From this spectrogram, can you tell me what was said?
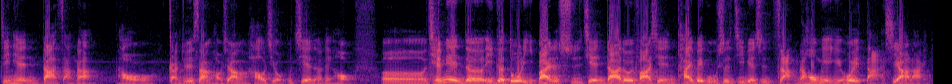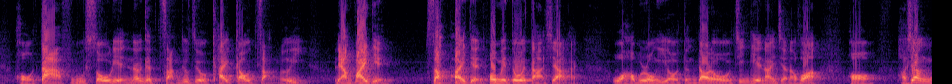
今天大涨啦，然后感觉上好像好久不见了呢。吼，呃，前面的一个多礼拜的时间，大家都会发现台北股市即便是涨，那后面也会打下来，吼，大幅收敛，那个涨就只有开高涨而已，两百点、三百点，后面都会打下来。哇，好不容易哦，等到了哦，今天来讲的话，哦，好像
